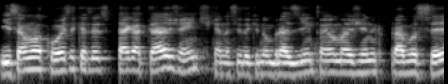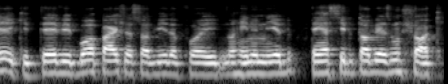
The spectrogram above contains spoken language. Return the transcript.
Isso é uma coisa que às vezes pega até a gente, que é nascido aqui no Brasil, então eu imagino que para você, que teve boa parte da sua vida foi no Reino Unido, tenha sido talvez um choque.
